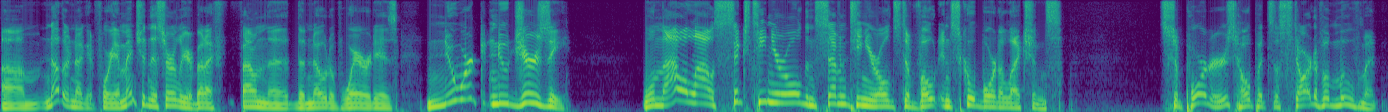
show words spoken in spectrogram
Um, another nugget for you. I mentioned this earlier, but I found the the note of where it is. Newark, New Jersey, will now allow 16 year old and 17 year olds to vote in school board elections. Supporters hope it's the start of a movement.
